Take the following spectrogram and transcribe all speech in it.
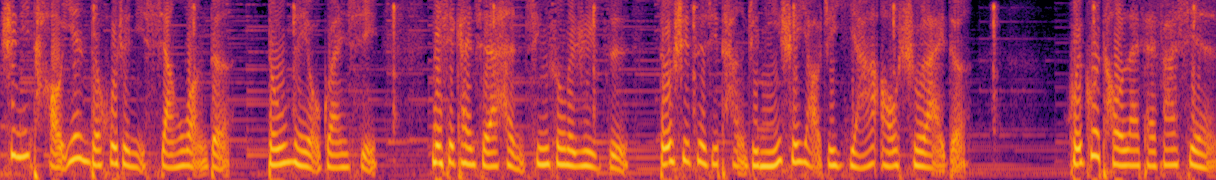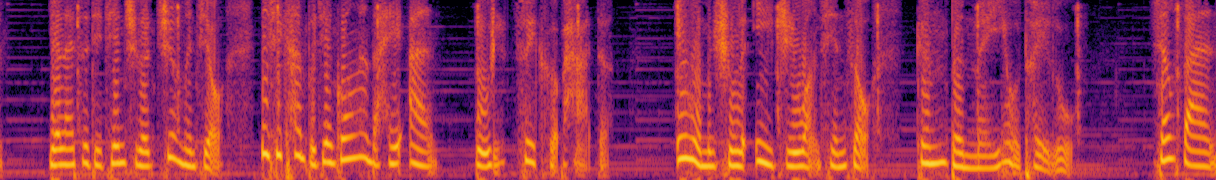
是你讨厌的或者你向往的，都没有关系。那些看起来很轻松的日子，都是自己淌着泥水、咬着牙熬出来的。回过头来才发现，原来自己坚持了这么久，那些看不见光亮的黑暗不是最可怕的，因为我们除了一直往前走，根本没有退路。相反，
